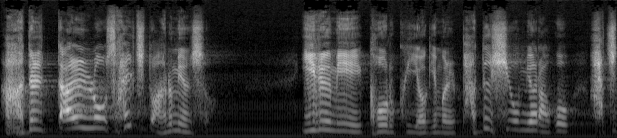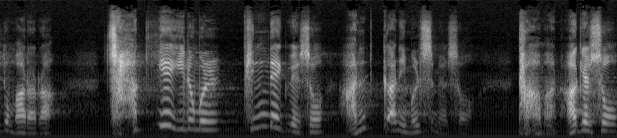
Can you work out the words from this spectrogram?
아들 딸로 살지도 않으면서 이름이 거룩히 여김을 받으시오며라고 하지도 말아라. 자기의 이름을 빛내기 위해서 안간힘을 쓰면서 다만 악에서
